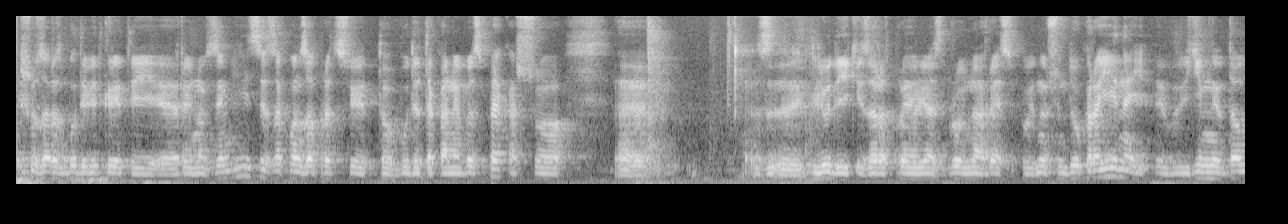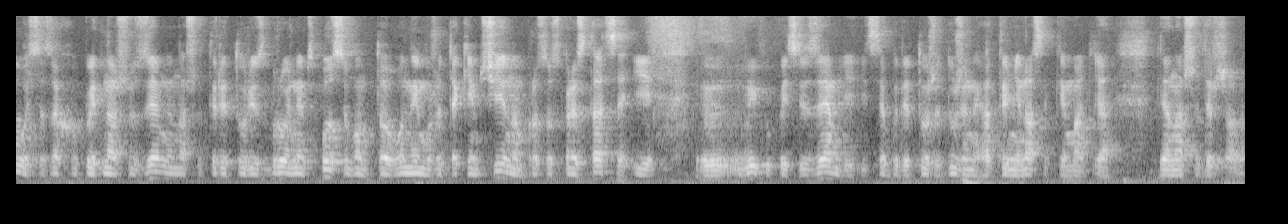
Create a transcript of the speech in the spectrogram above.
Якщо зараз буде відкритий е, ринок землі, цей закон запрацює, то буде така небезпека, що е, люди, які зараз проявляють збройну агресію по відношенню до України, їм не вдалося захопити нашу землю, нашу територію збройним способом, то вони можуть таким чином просто скористатися і е, викупити ці землі, і це буде теж дуже негативні наслідки мати для, для нашої держави.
